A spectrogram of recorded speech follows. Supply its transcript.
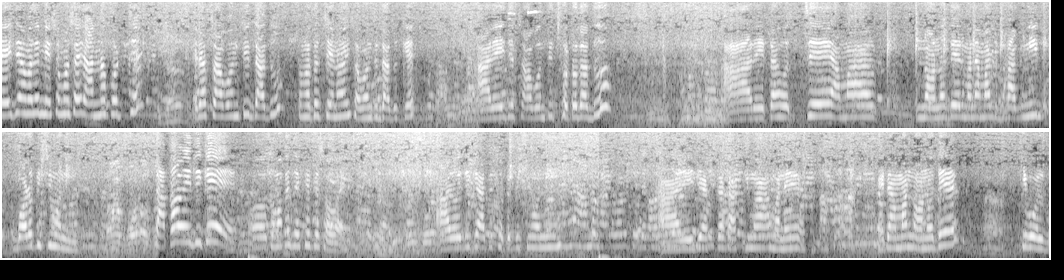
এই যে আমাদের মেসোমশাই রান্না করছে, এটা শ্রাবন্তীর দাদু, তোমরা তো চেনোই শ্রাবন্তীর দাদুকে। আর এই যে শ্রাবন্তীর ছোট দাদু, আর এটা হচ্ছে আমার ননদের মানে আমার ভাগ্নির বড় পিসিমণি। তাকাও এইদিকে ও তোমাকে দেখেছে সবাই। আর ওইদিকে আছে ছোট পিসিমণি। আর এই যে একটা কাকিমা মানে এটা আমার ননদের কি বলব?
